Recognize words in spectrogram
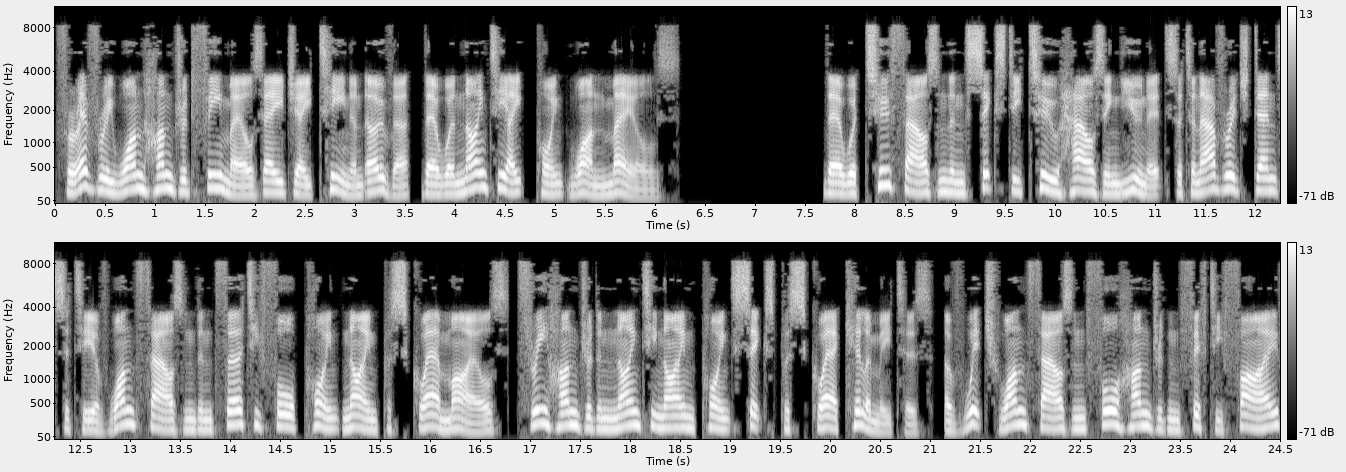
For every 100 females age 18 and over, there were 98.1 males. There were 2,062 housing units at an average density of 1,034.9 per square miles 399.6 per square kilometers, of which 1,455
